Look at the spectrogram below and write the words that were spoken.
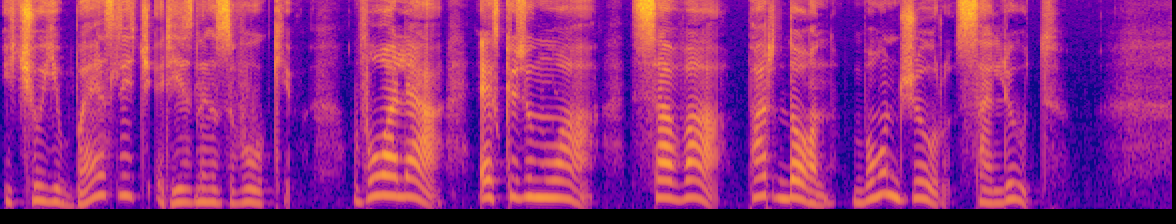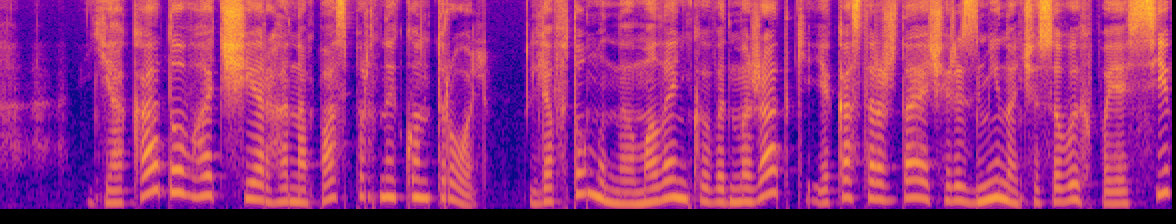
і чує безліч різних звуків. Вуаля, ескюзюмуа, сава, пардон, бонжур, салют. Яка довга черга на паспортний контроль для втомленої маленької ведмежатки, яка страждає через зміну часових поясів,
